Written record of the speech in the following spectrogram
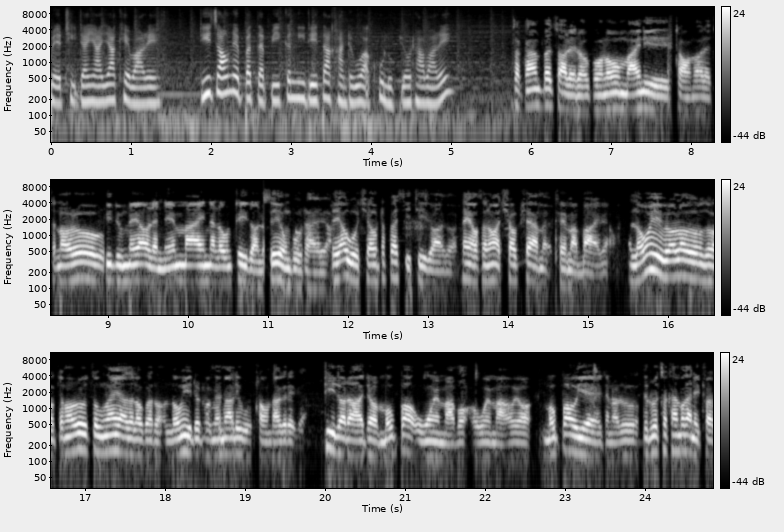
မယ့်အထိတန်းရာရခဲ့ပါတယ်။ဒီအကြောင်းနဲ့ပတ်သက်ပြီးကဏီဒေတာခန်တူကအခုလိုပြောထားပါတယ်။ စကန်ပတ်ချလေတော့အကုန်လုံးမိုင်းတွေထောင်သွားတယ်ကျွန်တော်တို့ပြည်သူနှစ်ယောက်လည်းနင်းမိုင်းနှလုံးထိသွားလို့စေယုံပို့ထားတယ်ဗျတယောက်ကို6ယောက်တစ်ဖက်စီထိသွားဆိုတော့နှစ်ယောက်စလုံးက6ဖြတ်ရမယ်အထဲမှာပါတယ်ဗျအလုံးကြီးဘယ်လောက်လောက်ဆိုတော့ကျွန်တော်တို့စုံလန်းရသလောက်ကတော့အလုံးကြီးတော်တော်များများလေးကိုထောင်ထားကြတယ်ဗျထိသွားတာကျတော့မုတ်ပေါက်အဝင်မှာပေါ့အဝင်မှာဟိုရောမုတ်ပေါက်ရဲ့ကျွန်တော်တို့သူတို့စခန်းဘက်ကနေထွက်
